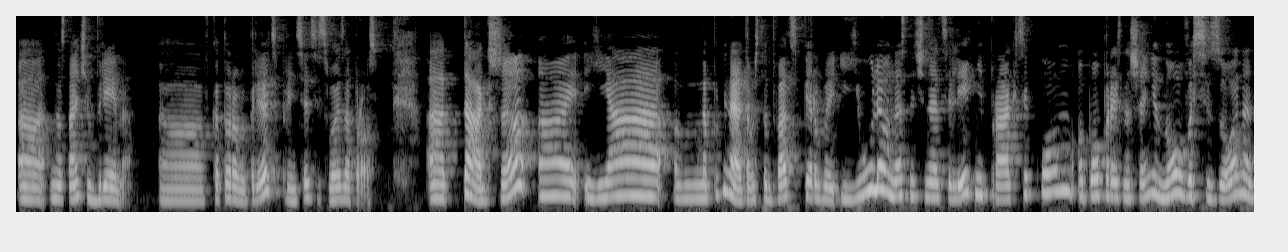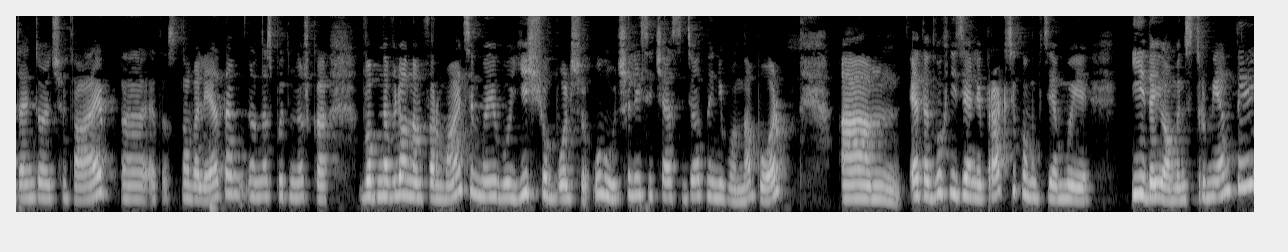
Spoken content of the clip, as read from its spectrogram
э, назначим время. Э, в которое вы придете, принесете свой запрос. А также э, я напоминаю о том, что 21 июля у нас начинается летний практикум по произношению нового сезона Dein Deutsche Vibe. Это снова лето. У нас будет немножко в обновленном формате. Мы его еще больше улучшили. Сейчас идет на него набор. Это двухнедельный практикум, где мы и даем инструменты,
